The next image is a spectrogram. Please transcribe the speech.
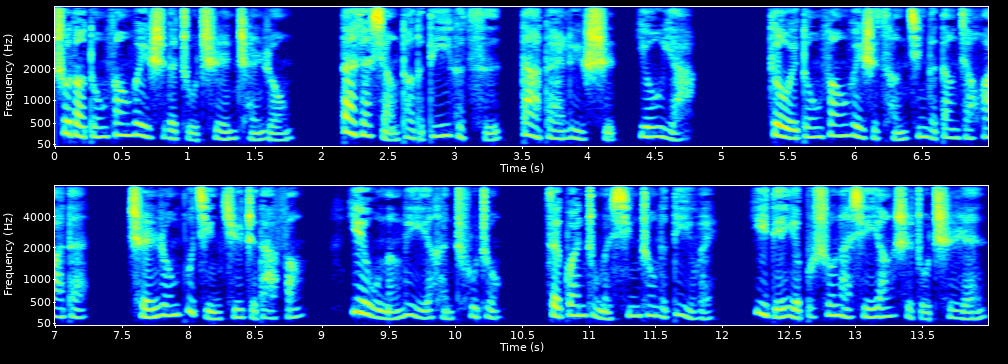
说到东方卫视的主持人陈荣，大家想到的第一个词大概率是优雅。作为东方卫视曾经的当家花旦，陈荣不仅举止大方，业务能力也很出众，在观众们心中的地位一点也不输那些央视主持人。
